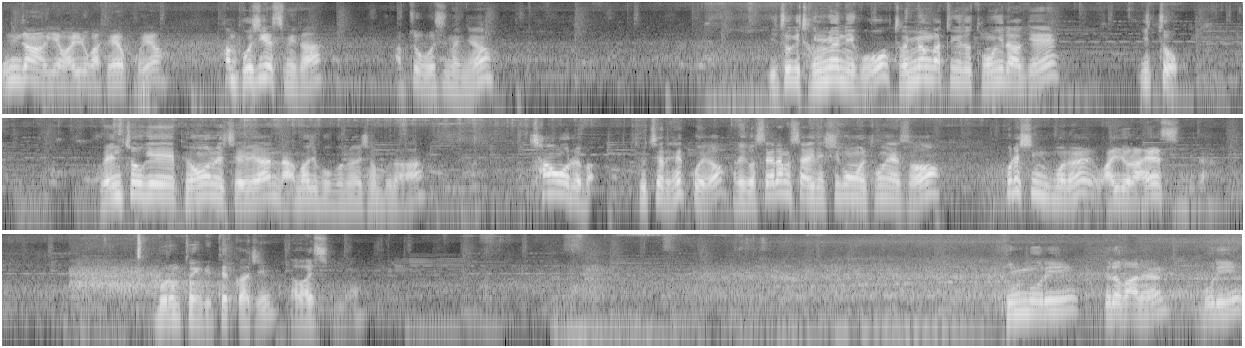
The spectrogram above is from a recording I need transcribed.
웅장하게 완료가 되었고요. 한번 보시겠습니다. 앞쪽 보시면요. 이쪽이 정면이고 정면 같은 경우도 동일하게 이쪽 왼쪽에 병원을 제외한 나머지 부분을 전부 다 창호를 마- 교체를 했고요. 그리고 세라믹 사이딩 시공을 통해서 후레싱 부분을 완료를 하였습니다. 물음통이 밑에까지 나와 있습니다. 빗물이 들어가는 물이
